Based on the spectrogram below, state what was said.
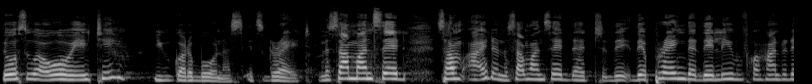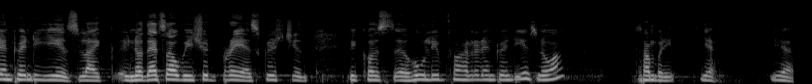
those who are over 80 you got a bonus. It's great. You know, someone said some i don't know someone said that they, they're praying that they live for 120 years like you know that's how we should pray as christians because uh, who lived for 120 years? Noah? Somebody yeah yeah.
